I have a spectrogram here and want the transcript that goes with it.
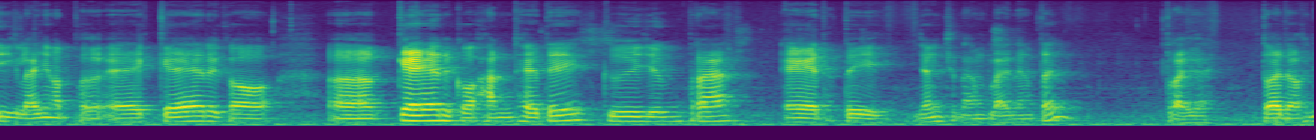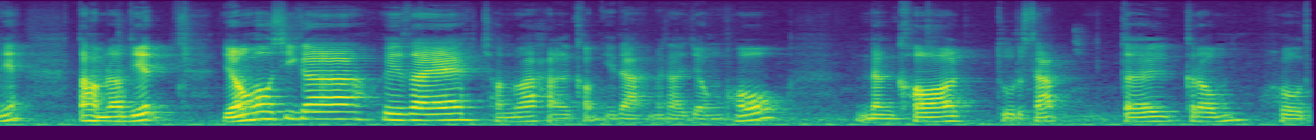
ទីកន្លែងយើងអត់ប្រើអេកេឬក៏អឺកេឬក៏ហាន់ថេទេ គឺយើងប្រើអេទេអញ្ចឹងចំណាំកន្លែងហ្នឹងទៅត្រូវហើយតើដល់នេះតោះម្ដងទៀតយងហូស៊ីកាហេសែឆុនហွာហលកប់នេះដែរមានថាយងហូ នឹង call ទូរស័ព្ទទៅក្រុមហ៊ុន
